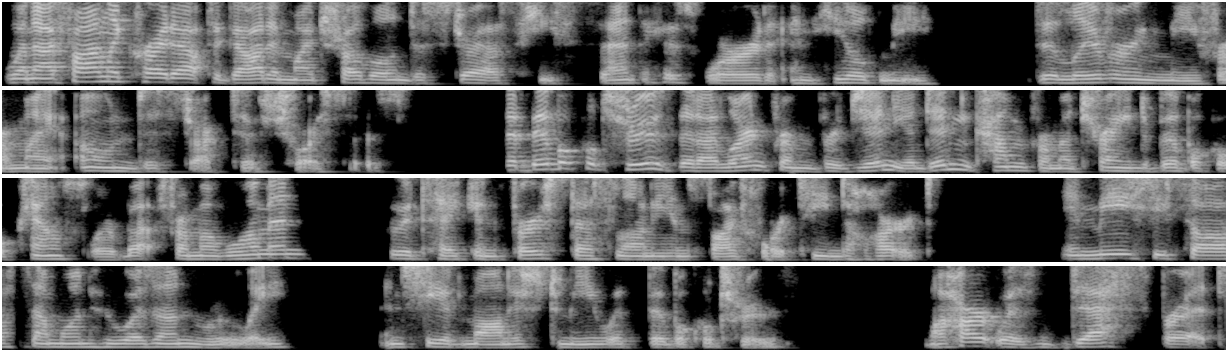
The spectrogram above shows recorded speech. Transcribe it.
When I finally cried out to God in my trouble and distress, He sent His word and healed me, delivering me from my own destructive choices. The biblical truths that I learned from Virginia didn't come from a trained biblical counselor, but from a woman who had taken 1 Thessalonians 5:14 to heart. In me, she saw someone who was unruly, and she admonished me with biblical truth. My heart was desperate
